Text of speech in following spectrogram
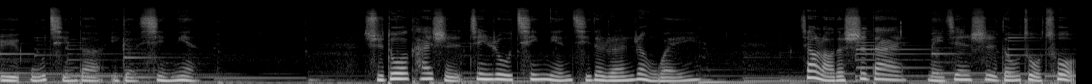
与无情的一个信念。许多开始进入青年期的人认为，较老的世代每件事都做错。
